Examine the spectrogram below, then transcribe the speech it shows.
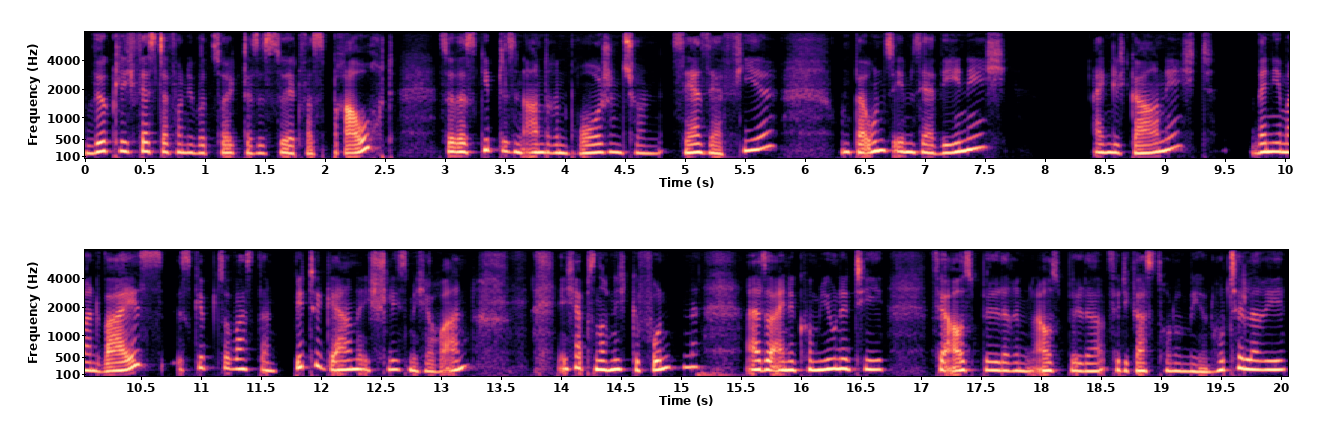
wirklich fest davon überzeugt, dass es so etwas braucht. So etwas gibt es in anderen Branchen schon sehr, sehr viel und bei uns eben sehr wenig, eigentlich gar nicht. Wenn jemand weiß, es gibt sowas, dann bitte gerne, ich schließe mich auch an. Ich habe es noch nicht gefunden. Also eine Community für Ausbilderinnen und Ausbilder für die Gastronomie und Hotellerie,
